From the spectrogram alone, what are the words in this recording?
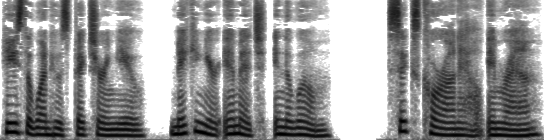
He's the one who's picturing you, making your image, in the womb. 6 Quran al Imran.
